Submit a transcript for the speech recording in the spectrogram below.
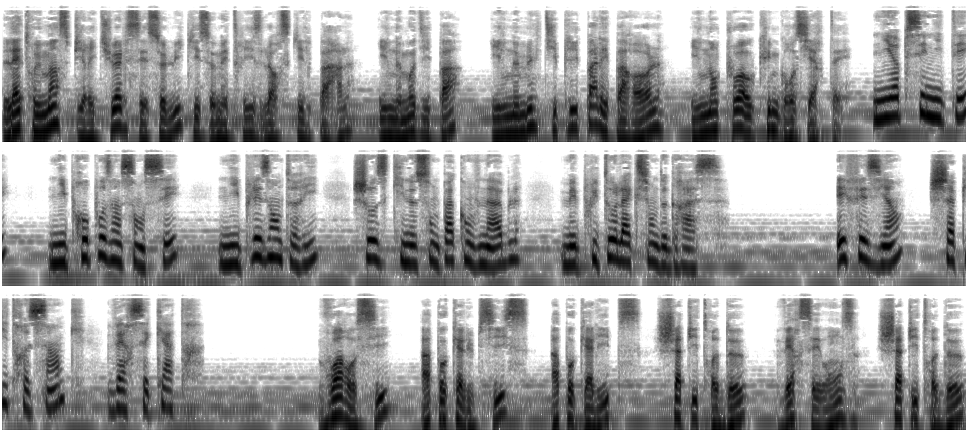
L'être humain spirituel c'est celui qui se maîtrise lorsqu'il parle, il ne maudit pas, il ne multiplie pas les paroles, il n'emploie aucune grossièreté. Ni obscénité, ni propos insensés, ni plaisanterie, choses qui ne sont pas convenables, mais plutôt l'action de grâce. Éphésiens, chapitre 5, verset 4. Voir aussi, Apocalypsis, Apocalypse, chapitre 2, verset 11, chapitre 2,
